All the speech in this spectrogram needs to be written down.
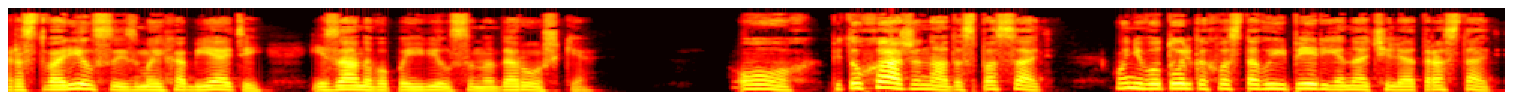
растворился из моих объятий и заново появился на дорожке. Ох, петуха же надо спасать. У него только хвостовые перья начали отрастать.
